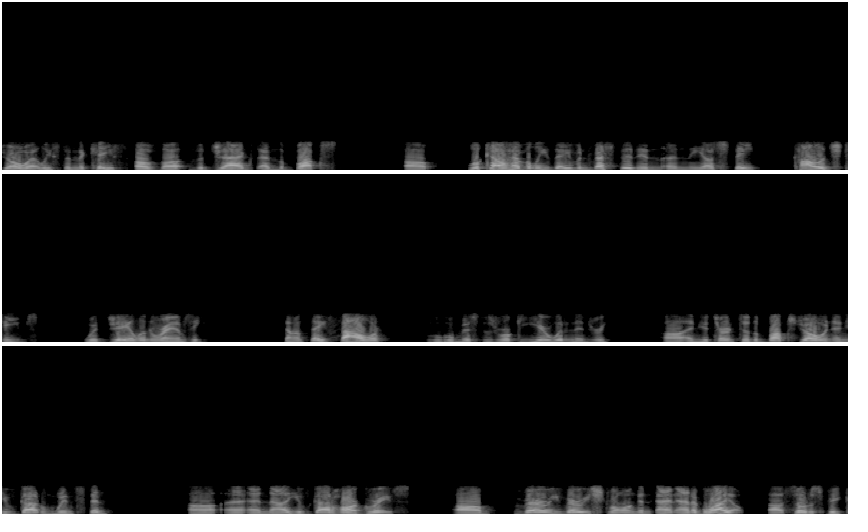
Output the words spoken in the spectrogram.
joe at least in the case of uh, the jags and the bucks uh, look how heavily they've invested in in the uh, state college teams with Jalen Ramsey, Dante Fowler, who, who, missed his rookie year with an injury, uh, and you turn to the Bucks, Joe, and, and you've got Winston, uh, and, and, now you've got Hargreaves. Um, very, very strong, and, and, and Aguayo, uh, so to speak.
